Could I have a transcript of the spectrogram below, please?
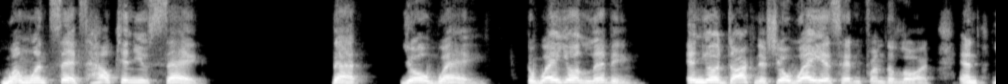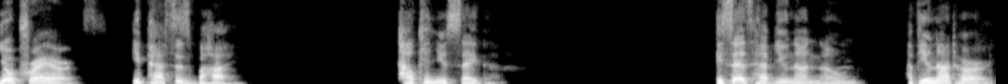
116, how can you say that your way, the way you're living, in your darkness, your way is hidden from the Lord, and your prayers, He passes by. How can you say that? He says, Have you not known? Have you not heard?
